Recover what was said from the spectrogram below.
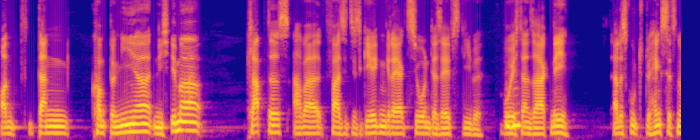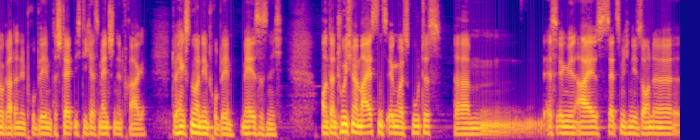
Und dann kommt bei mir nicht immer klappt es, aber quasi diese Gegenreaktion der Selbstliebe, wo mhm. ich dann sage, nee, alles gut, du hängst jetzt nur gerade an dem Problem, das stellt nicht dich als Menschen in Frage. Du hängst nur an dem Problem, mehr ist es nicht. Und dann tue ich mir meistens irgendwas Gutes, ähm, esse irgendwie ein Eis, setz mich in die Sonne,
